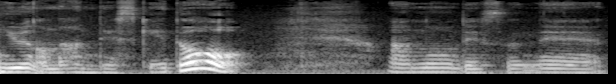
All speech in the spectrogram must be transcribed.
言うのなんですけどあのですね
